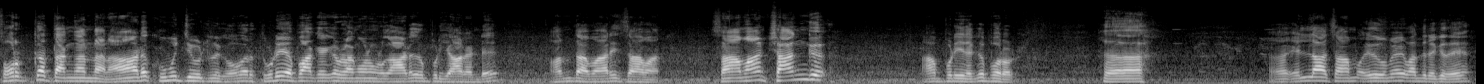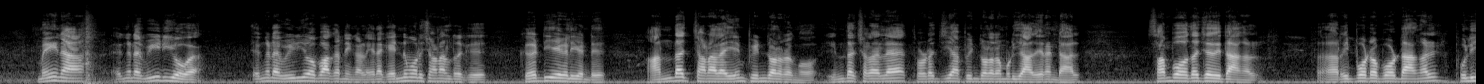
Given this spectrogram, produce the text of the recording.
சொர்க்க தங்கம் தான். ஆடு குமிச்சு விட்டுருக்கு. ஒவ்வொரு துடையை பார்க்க விளங்கணும் உங்களுக்கு ஆடு எப்படி ஆடுண்டு. அந்த மாதிரி சாமான். சாமான் சங்கு. அப்படி இருக்கு பொருள். எல்லா சாம இதுவுமே வந்துருக்குது. மெயினாக எங்களோட வீடியோவை எங்கட வீடியோவை பார்க்குறீங்க. எனக்கு என்ன ஒரு சேனல் இருக்குது கேட்டியே களியண்டு. அந்த சேனலையும் பின்தொடருங்க. இந்த சேனலை தொடர்ச்சியாக பின்தொடர முடியாது ஏனென்றால் சம்பவத்தை செய்துட்டாங்க ரிப்போர்ட்டை போட்டாங்க புலி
